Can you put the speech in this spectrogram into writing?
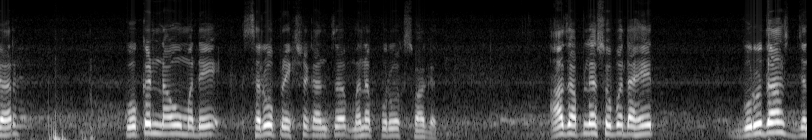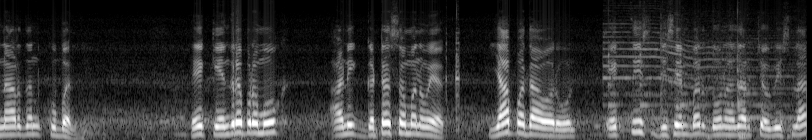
नमस्कार. कोकण नाऊमध्ये सर्व प्रेक्षकांचं मनपूर्वक स्वागत. आज आपल्यासोबत आहेत गुरुदास जनार्दन कुबल. हे केंद्रप्रमुख आणि गटसमन्वयक या पदावरून एकतीस डिसेंबर दोन हजार चोवीसला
